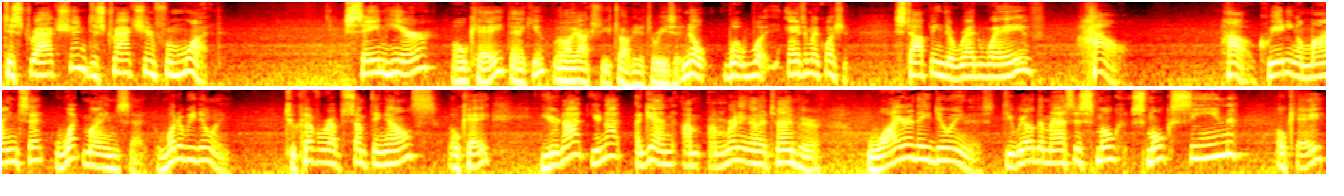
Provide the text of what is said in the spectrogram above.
Distraction? Distraction from what? Same here. Okay, thank you. Well, actually, you're talking to Teresa. No, what, what, answer my question. Stopping the red wave? How? How? Creating a mindset? What mindset? What are we doing? To cover up something else? Okay. You're not, you're not, again, I'm, I'm running out of time here. Why are they doing this? Derail the masses, smoke, smoke scene? Okay.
